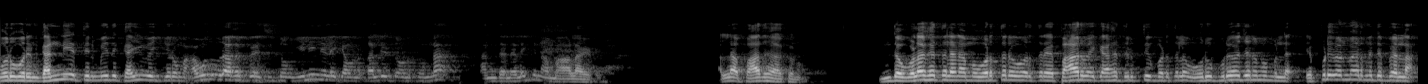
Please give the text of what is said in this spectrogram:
ஒருவரின் கண்ணியத்தின் மீது கை வைக்கிறோம் அவதூறாக பேசிட்டோம் இழிநிலைக்கு அவனை தள்ளிட்டோம்னு சொன்னா அந்த நிலைக்கு நாம் ஆளாயிடும் நல்லா பாதுகாக்கணும். இந்த உலகத்தில் நம்ம ஒருத்தர் ஒருத்தரை பார்வைக்காக திருப்திப்படுத்தல ஒரு பிரயோஜனமும் இல்லை. எப்படி வேணுமோ இருந்துட்டு போயிடலாம்.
